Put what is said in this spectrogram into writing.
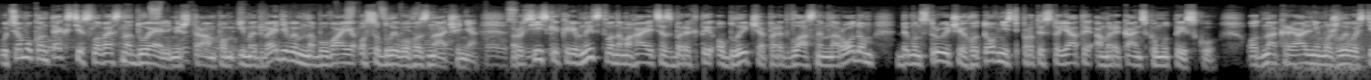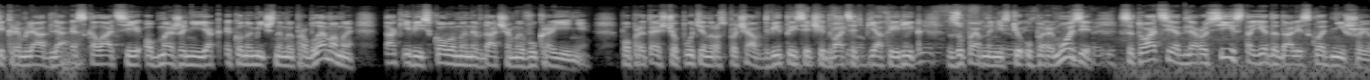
У цьому контексті словесна дуель між Трампом і Медведєвим набуває особливого значення. Російське керівництво намагається зберегти обличчя перед власним народом, демонструючи готовність протистояти американському тиску. Однак реальні можливості Кремля для ескалації обмежені як економічними проблемами, так і військовими невдачами в Україні. Попри те, що Путін розпочав 2025 рік з упевненістю у перемозі, ситуація для Росії стає дедалі складнішою.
